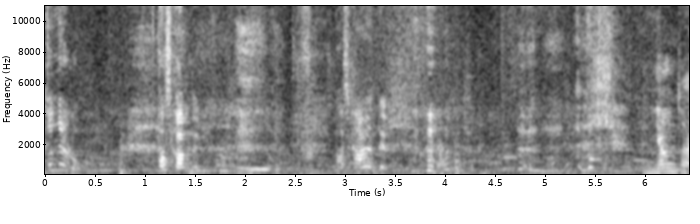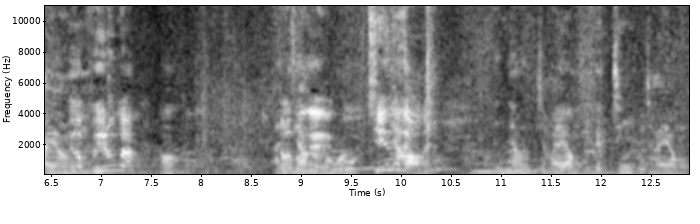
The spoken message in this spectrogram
어쩐 일로? 다시 가면 돼. 다시 가면 돼. 안녕 자영. 내가 브이로그야? 어. 나 안녕 소개 영원. 뭐 지인 소개 안 해줘? 안녕 자영. 내 친구 자영.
